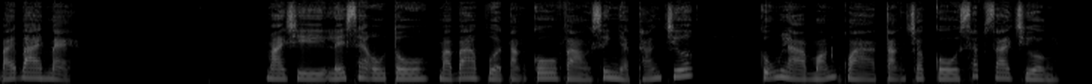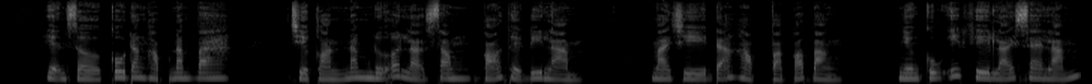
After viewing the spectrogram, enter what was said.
Bye bye mẹ. Mai Chi lấy xe ô tô mà ba vừa tặng cô vào sinh nhật tháng trước, cũng là món quà tặng cho cô sắp ra trường. Hiện giờ cô đang học năm 3, chỉ còn năm nữa là xong có thể đi làm. Mai Chi đã học và có bằng, nhưng cũng ít khi lái xe lắm.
